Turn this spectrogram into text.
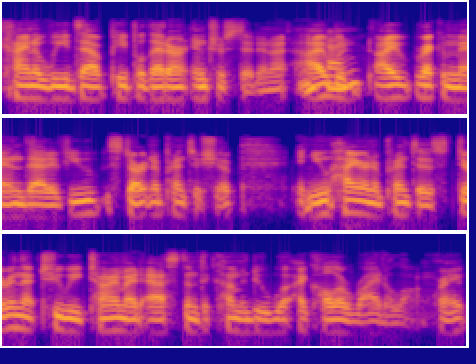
kind of weeds out people that aren't interested and I, I would i recommend that if you start an apprenticeship and you hire an apprentice during that two week time i'd ask them to come and do what i call a ride along right?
